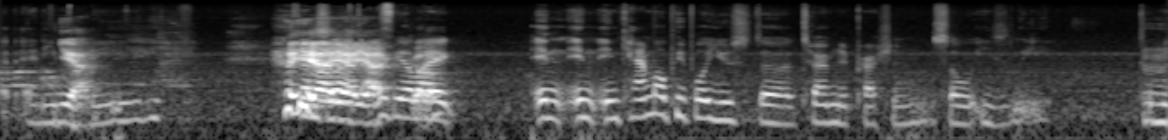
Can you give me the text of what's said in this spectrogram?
at anybody. Yeah, yeah, like, yeah. I feel go. like in, in, in Campbell, people use the term depression so easily to me.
